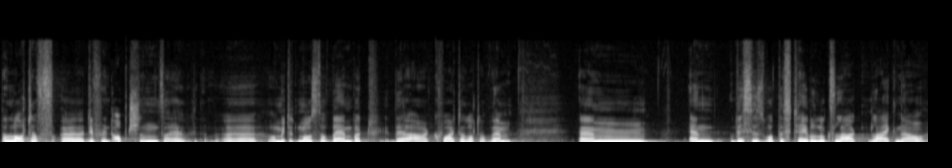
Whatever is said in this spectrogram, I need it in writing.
a lot of uh, different options. I uh, omitted most of them, but there are quite a lot of them. Um, and this is what this table looks like, now.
